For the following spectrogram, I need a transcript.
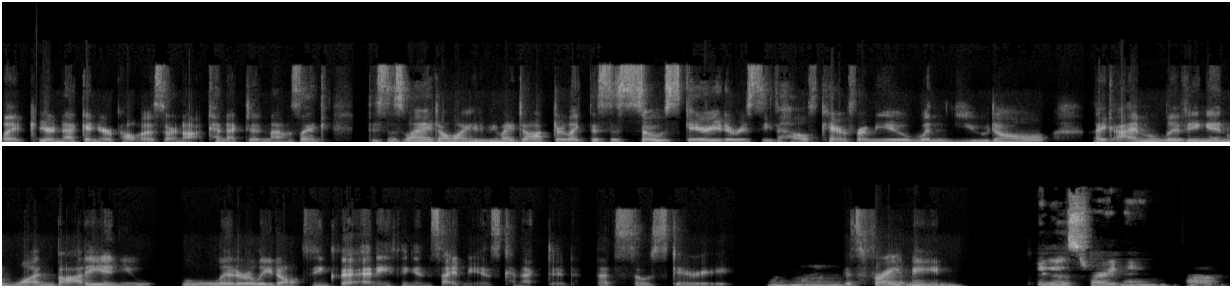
Like your neck and your pelvis are not connected. And I was like, this is why I don't want you to be my doctor. Like, this is so scary to receive health care from you when you don't, like, I'm living in one body and you literally don't think that anything inside me is connected. That's so scary. Mm-hmm. It's frightening. It is frightening, um,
